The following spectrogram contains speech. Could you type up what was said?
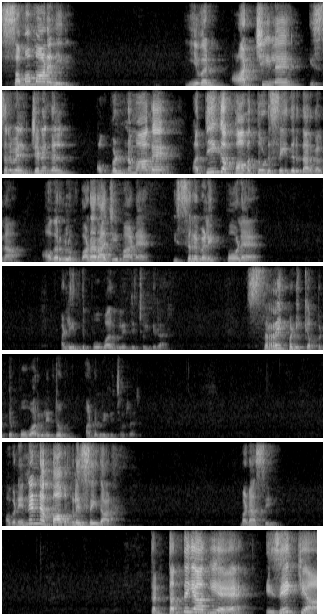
சமமான நீதி. இவன் ஆட்சியில இஸ்ரவேல் ஜனங்கள் அவ்வண்ணமாக அதிக பாவத்தோடு செய்திருந்தார்கள்னா அவர்களும் வடராஜ்யமான இஸ்ரவேலைப் போல அழிந்து போவார்கள் என்று சொல்கிறார். சிறைப்படிக்கப்பட்டு போவார்கள் என்றும் ஆண்டவர் இங்கே சொல்றார். அவன் என்னென்ன பாவங்களை செய்தான்? மனாசி. தன் தந்தையாகிய இசேக்கியா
